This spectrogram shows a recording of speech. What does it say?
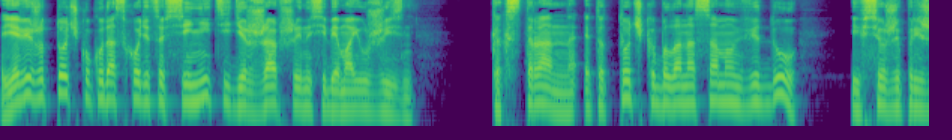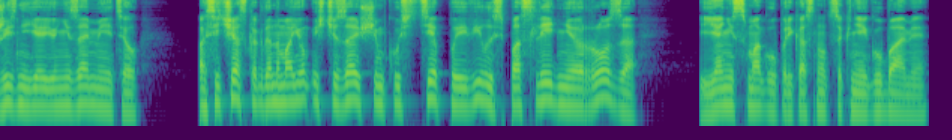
Я вижу точку, куда сходятся все нити, державшие на себе мою жизнь. Как странно, эта точка была на самом виду, и все же при жизни я ее не заметил. А сейчас, когда на моем исчезающем кусте появилась последняя роза — я не смогу прикоснуться к ней губами.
